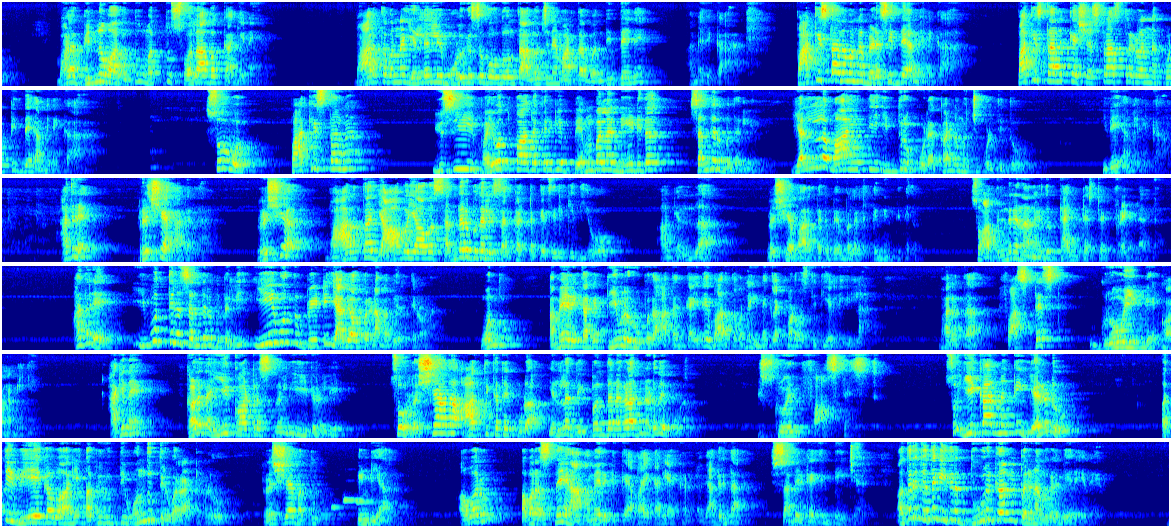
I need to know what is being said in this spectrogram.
ಬಹಳ ಭಿನ್ನವಾದದ್ದು ಮತ್ತು ಸ್ವಲಾಭಕ್ಕಾಗಿಯೇ ಭಾರತವನ್ನು ಎಲ್ಲೆಲ್ಲಿ ಮುಳುಗಿಸಬಹುದು ಅಂತ ಆಲೋಚನೆ ಮಾಡ್ತಾ ಬಂದಿದ್ದೇನೆ ಅಮೇರಿಕ. ಪಾಕಿಸ್ತಾನವನ್ನು ಬೆಳೆಸಿದ್ದೇ ಅಮೇರಿಕ. ಪಾಕಿಸ್ತಾನಕ್ಕೆ ಶಸ್ತ್ರಾಸ್ತ್ರಗಳನ್ನು ಕೊಟ್ಟಿದ್ದೇ ಅಮೇರಿಕ. ಸೊ ಪಾಕಿಸ್ತಾನ ಯುಸಿ ಭಯೋತ್ಪಾದಕರಿಗೆ ಬೆಂಬಲ ನೀಡಿದ ಸಂದರ್ಭದಲ್ಲಿ ಎಲ್ಲ ಮಾಹಿತಿ ಇದ್ದರೂ ಕೂಡ ಕಣ್ಣು ಮುಚ್ಚಿಕೊಳ್ತಿತ್ತು. ಇದೇ ಅಮೆರಿಕ. ಆದರೆ ರಷ್ಯಾ ಹಾಗಲ್ಲ. ರಷ್ಯಾ ಭಾರತ ಯಾವ ಯಾವ ಸಂದರ್ಭದಲ್ಲಿ ಸಂಕಷ್ಟಕ್ಕೆ ಸಿಲುಕಿದೆಯೋ ಆಗೆಲ್ಲ ರಷ್ಯಾ ಭಾರತಕ್ಕೆ ಬೆಂಬಲಕ್ಕೆ ನಿಂತಿದೆ. ಸೊ ಆದ್ದರಿಂದಲೇ ನಾನು ಹೇಳಿದ್ದು ಟೈಮ್ ಟೆಸ್ಟೆಡ್ ಫ್ರೆಂಡ್ ಆದರೆ ಇವತ್ತಿನ ಸಂದರ್ಭದಲ್ಲಿ ಈ ಒಂದು ಭೇಟಿ ಯಾವ್ಯಾವ ಪರಿಣಾಮ ಬೀರುತ್ತೆ ನೋಡೋಣ. ಒಂದು, ಅಮೇರಿಕಾಗೆ ತೀವ್ರ ರೂಪದ ಆತಂಕ ಇದೆ, ಭಾರತವನ್ನು ಈ ನೆಗ್ಲೆಕ್ಟ್ ಮಾಡುವ ಸ್ಥಿತಿಯಲ್ಲಿ ಇಲ್ಲ. ಭಾರತ ಫಾಸ್ಟೆಸ್ಟ್ ಗ್ರೋಯಿಂಗ್ ಎಕಾನಮಿ ಹಾಗೆಯೇ ಕಳೆದ ಈ ಕ್ವಾರ್ಟರ್ಸ್ನಲ್ಲಿ ಇದರಲ್ಲಿ ಸೊ ರಷ್ಯಾದ ಆರ್ಥಿಕತೆ ಕೂಡ, ಎಲ್ಲ ದಿಗ್ಬಂಧನಗಳ ನಡುವೆ ಕೂಡ ಇಟ್ಸ್ ಗ್ರೋಯಿಂಗ್ ಫಾಸ್ಟೆಸ್ಟ್ ಸೊ ಈ ಕಾರಣಕ್ಕೆ ಎರಡು ಅತಿ ವೇಗವಾಗಿ ಅಭಿವೃದ್ಧಿ ಹೊಂದುತ್ತಿರುವ ರಾಷ್ಟ್ರಗಳು ರಷ್ಯಾ ಮತ್ತು ಇಂಡಿಯಾ. ಅವರು ಅವರ ಸ್ನೇಹ ಅಮೇರಿಕಕ್ಕೆ ಅಪಾಯಕಾರಿಯಾಗಿ ಕಾಣ್ತಾ ಇದೆ ಆದ್ದರಿಂದ ಅಮೇರಿಕ ಇಸ್ ಇನ್ ಡೇಂಜರ್ ಅದರ ಜೊತೆಗೆ ಇದರ ದೂರಗಾಮಿ ಪರಿಣಾಮಗಳು ಬೇರೆ ಇವೆ.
